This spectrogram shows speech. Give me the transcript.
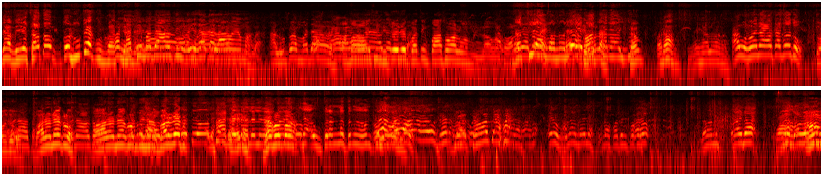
જ્યાં વેસાતો તો લૂટે લૂંટે કોણ વાત નથી મજા આવતી વેસાતા લાવો એમાં. આ લૂટવા મજા આવે. અમાર આથી લીધો રે પતિંગ પાછો આલો અમને લાવો. નથી આવવાનો લે વાત કરે આઈ ગયો. ના નહીં હાલવાનું. હાલો હવે ના આવતા જો તો તો જો. બહાર નીકળો. ના આવતો. નીકળો બીજા બહાર નીકળો. નીકળો બહાર આવતા. ઉત્તરાયણ તમે આમ એ, ઓલા લઈ લે. ઓલા પતંગ પકડો. ના ના ના આમ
